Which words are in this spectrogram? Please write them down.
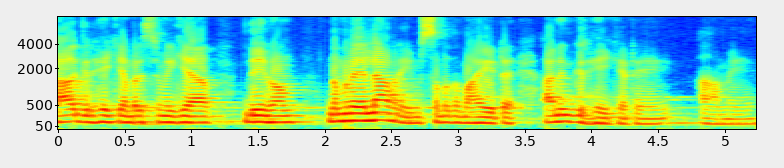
ആഗ്രഹിക്കാൻ പരിശ്രമിക്കാം. ദൈവം നമ്മളെല്ലാവരെയും സമൃദ്ധമായിട്ട് അനുഗ്രഹിക്കട്ടെ. ആമേ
